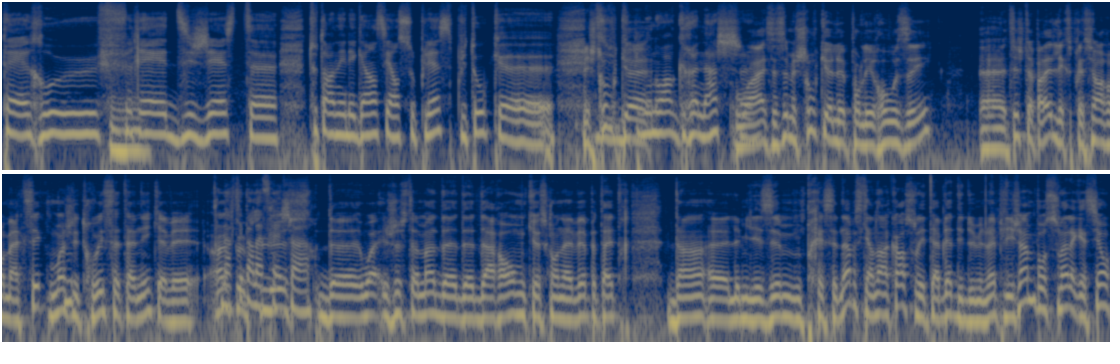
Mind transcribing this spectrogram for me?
terreux, Mhm. frais, digeste, euh, tout en élégance et en souplesse, plutôt que Mais je trouve du, que- du pinot noir grenache. Ouais, c'est ça, mais je trouve que le, pour les rosés, euh, tu sais, je te parlais de l'expression aromatique. Moi, j'ai trouvé cette année qu'il y avait un Marqué peu par la plus fraîcheur. de, ouais, justement, de, de- que ce qu'on avait peut-être dans euh, le millésime précédent, parce qu'il y en a encore sur les tablettes des 2020. Puis les gens me posent souvent la question,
